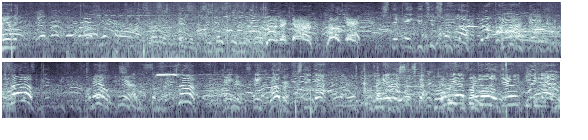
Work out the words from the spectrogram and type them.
Damn it. Come on, Victor! Poke it! Stay, hey, you two stay in the back. Oh. God! Sub! Caleb, come here. Sub! Hey, hey, Robert, stay back. Okay, you switch back. When we have the ball, Derek, give me that.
